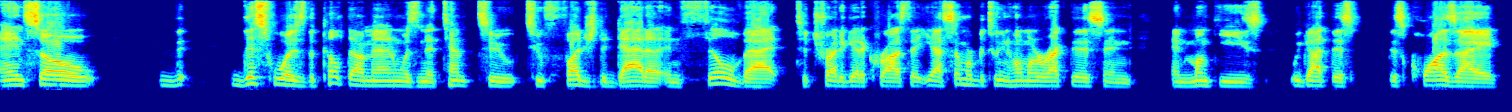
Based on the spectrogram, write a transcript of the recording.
And so th- this was the Piltdown Man was an attempt to to fudge the data and fill that to try to get across that yeah somewhere between Homo erectus and and monkeys we got this this quasi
